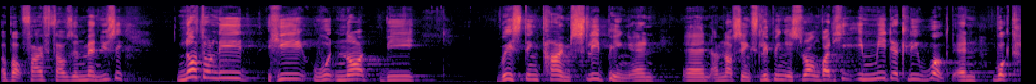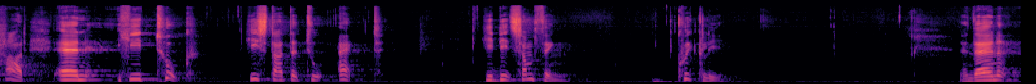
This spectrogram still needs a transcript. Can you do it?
about 5,000 men. You see, not only he would not be wasting time sleeping and and I'm not saying sleeping is wrong, but he immediately worked and worked hard. And he took he started to act. He did something quickly. And then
